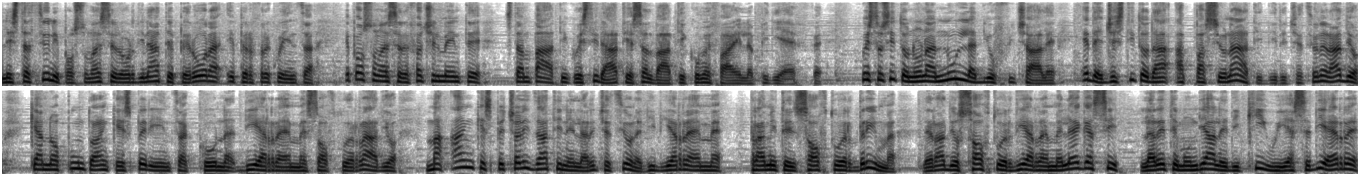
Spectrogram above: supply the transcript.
le stazioni possono essere ordinate per ora e per frequenza e possono essere facilmente stampati questi dati e salvati come file PDF. Questo sito non ha nulla di ufficiale ed è gestito da appassionati di ricezione radio che hanno appunto anche esperienza con DRM software radio, ma anche specializzati nella ricezione di DRM tramite il software Dream, le radio software DRM Legacy, la rete mondiale di Kiwi SDR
